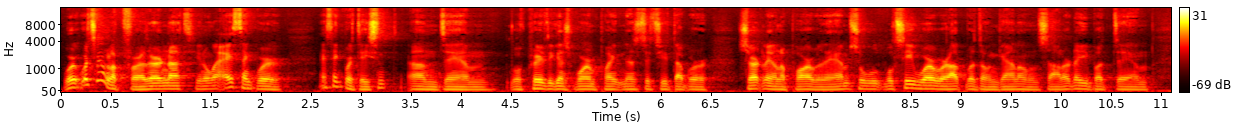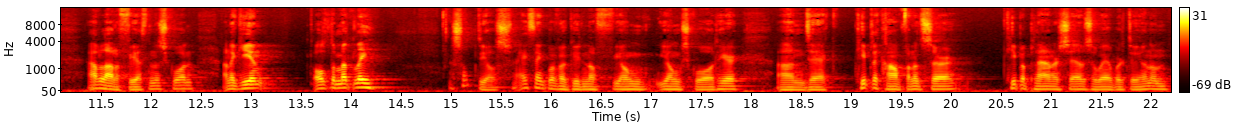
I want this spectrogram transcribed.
we're we're trying to look further than that. You know, I think we're I think we're decent, and um, we've proved against Warrenpoint Institute that we're certainly on a par with them. So we'll, we'll see where we're at with Dungannon on Saturday, but um, I have a lot of faith in the squad. And again, ultimately, it's up to us. I think we've a good enough young young squad here, and uh, keep the confidence there, keep it playing ourselves the way we're doing, and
